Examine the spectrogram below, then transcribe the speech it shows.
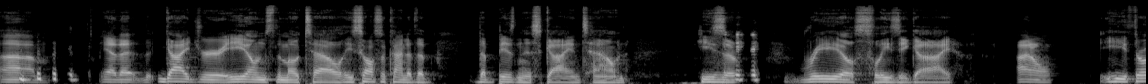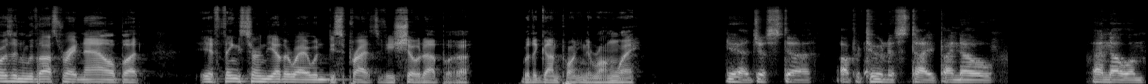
um, yeah, that that Guy Drury. He owns the motel. He's also kind of the the business guy in town. He's a real sleazy guy. I don't. He throws in with us right now, but if things turn the other way, I wouldn't be surprised if he showed up uh, with a gun pointing the wrong way. Yeah, just uh opportunist type. I know I know him.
